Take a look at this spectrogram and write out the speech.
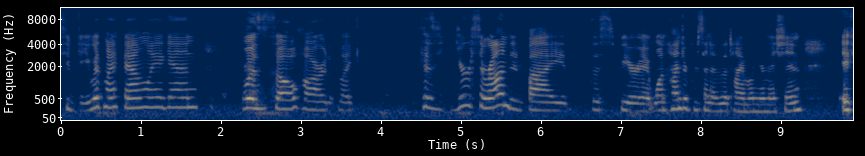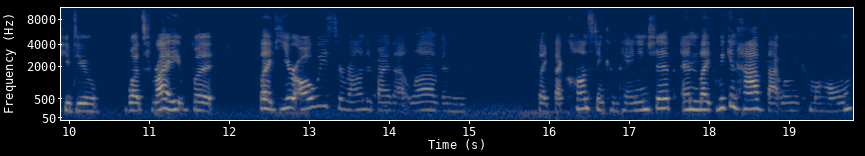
to be with my family again was so hard. Like, because you're surrounded by the spirit 100% of the time on your mission if you do what's right, but like you're always surrounded by that love and like that constant companionship and like we can have that when we come home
